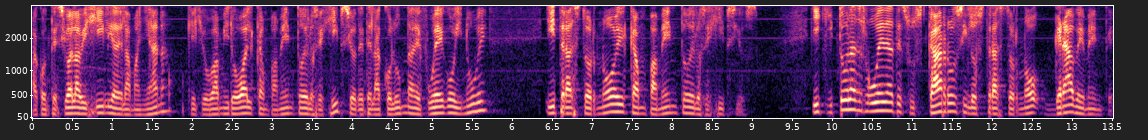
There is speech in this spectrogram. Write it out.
Aconteció a la vigilia de la mañana que Jehová miró al campamento de los egipcios desde la columna de fuego y nube y trastornó el campamento de los egipcios y quitó las ruedas de sus carros y los trastornó gravemente.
